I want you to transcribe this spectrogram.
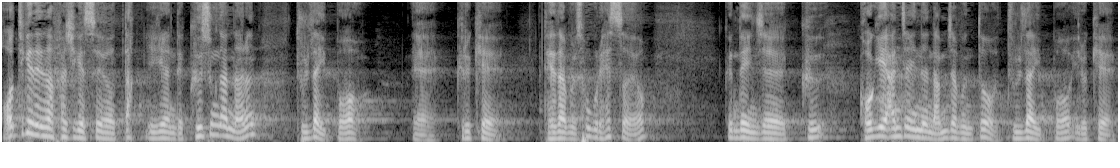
어떻게 대답하시겠어요? 딱 얘기하는데 그 순간 나는 둘 다 이뻐. 네, 그렇게 대답을 속으로 했어요. 근데 이제 그, 거기에 앉아 있는 남자분도 둘다 이뻐. 이렇게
